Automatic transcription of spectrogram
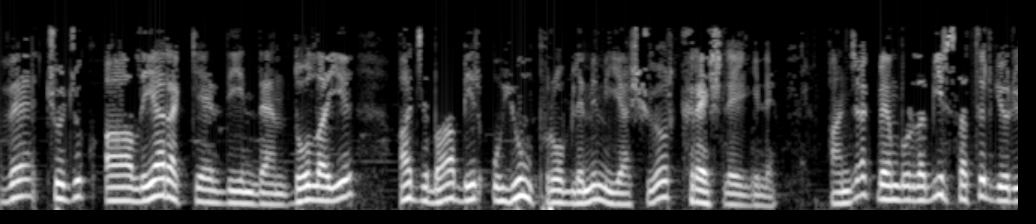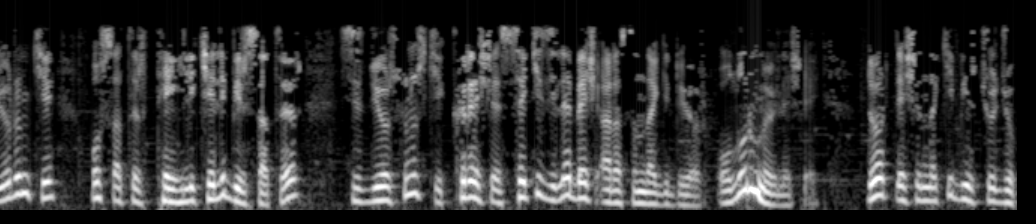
ve çocuk ağlayarak geldiğinden dolayı acaba bir uyum problemi mi yaşıyor kreşle ilgili? Ancak ben burada bir satır görüyorum ki o satır tehlikeli bir satır. Siz diyorsunuz ki kreşe 8 ile 5 arasında gidiyor. Olur mu öyle şey? 4 yaşındaki bir çocuk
